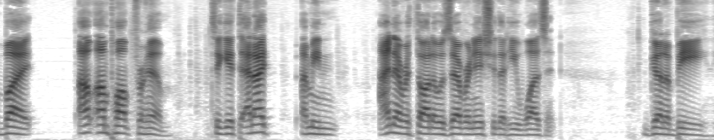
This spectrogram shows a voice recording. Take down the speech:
but I'm, I'm pumped for him to get. and I, I mean, I never thought it was ever an issue that he wasn't going to be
